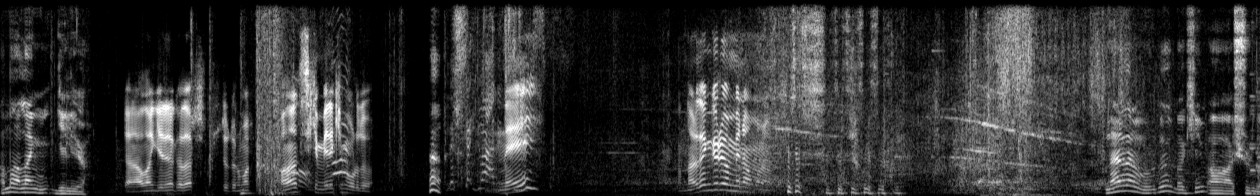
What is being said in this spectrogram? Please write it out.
Ama alan geliyor. Yani alan gelene kadar üstte durmak. Ananı sikim beni kim vurdu? Ne? Lan Nereden görüyorsun beni amına? Nereden vurdu? Bakayım. Aa şurada.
